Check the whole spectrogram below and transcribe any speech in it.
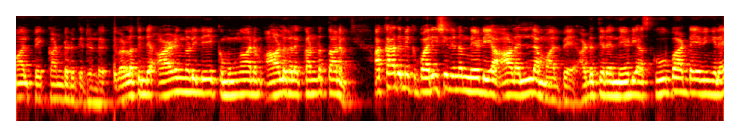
മാൽപ്പെ കണ്ടെടുത്തിട്ടുണ്ട്. വെള്ളത്തിന്റെ ആഴങ്ങളിലേക്ക് മുങ്ങാനും ആളുകളെ കണ്ടെത്താനും അക്കാദമിക് പരിശീലനം നേടിയ ആളെല്ലാം മാൽപ്പെ. അടുത്തിടെ നേടിയ സ്കൂബ ഡൈവിംഗിലെ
